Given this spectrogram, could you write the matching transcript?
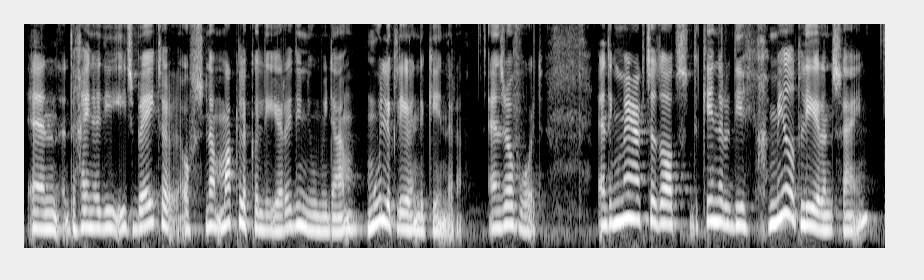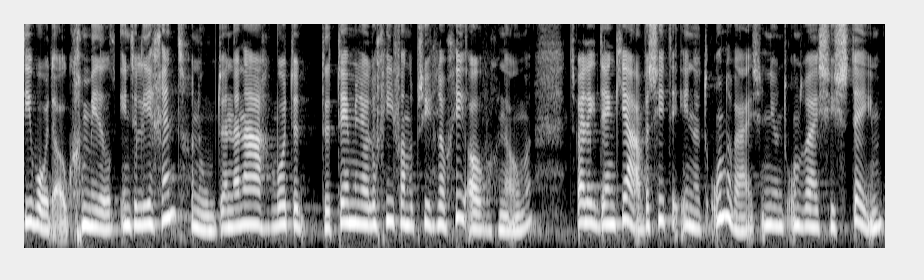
En degene die iets beter of makkelijker leren, die noem je dan moeilijk lerende kinderen. Enzovoort. En ik merkte dat de kinderen die gemiddeld lerend zijn, die worden ook gemiddeld intelligent genoemd. En daarna wordt de, terminologie van de psychologie overgenomen. Terwijl ik denk, ja, we zitten in het onderwijs, in het onderwijssysteem.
